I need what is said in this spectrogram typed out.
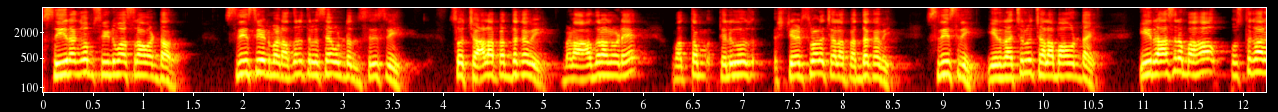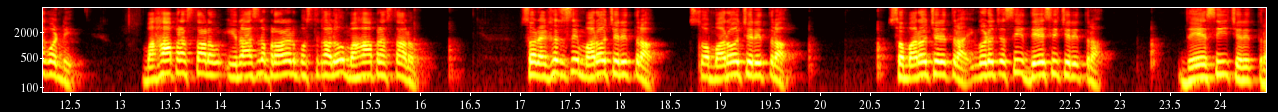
శ్రీరంగం శ్రీనివాసరావు అంటారు. శ్రీశ్రీ అని మన అందరూ తెలిసే ఉంటుంది శ్రీశ్రీ. సో చాలా పెద్ద కవి. మన ఆంధ్రాలోనే మొత్తం తెలుగు స్టేట్స్లోనే చాలా పెద్ద కవి. శ్రీశ్రీ. ఈయన రచనలు చాలా బాగుంటాయి. ఈయన రాసిన మహా పుస్తకాలు కొన్ని. మహాప్రస్థానం. ఈయన రాసిన ప్రధాన పుస్తకాలు మహాప్రస్థానం. సో నెక్స్ట్ వచ్చేసి మరో చరిత్ర. సో మరో చరిత్ర. సో మరో చరిత్ర ఇంకోటి వచ్చేసి దేశీ చరిత్ర. దేశీ చరిత్ర.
